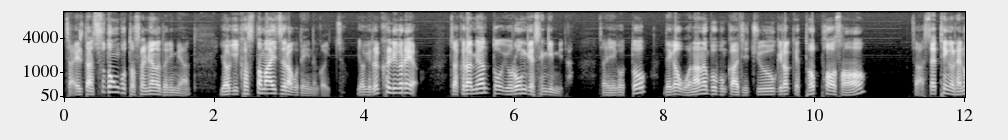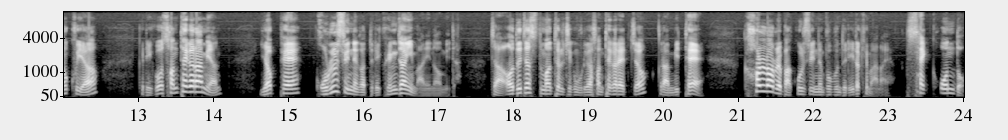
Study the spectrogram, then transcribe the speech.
자, 일단 수동부터 설명을 드리면 여기 customize라고 되어 있는 거 있죠. 여기를 클릭을 해요. 자, 그러면 또 이런 게 생깁니다. 자, 이것도 내가 원하는 부분까지 쭉 이렇게 덮어서 자, 세팅을 해 놓고요. 그리고 선택을 하면 옆에 고를 수 있는 것들이 굉장히 많이 나옵니다. 자, adjustment를 지금 우리가 선택을 했죠. 그럼 밑에 컬러를 바꿀 수 있는 부분들이 이렇게 많아요. 색 온도.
